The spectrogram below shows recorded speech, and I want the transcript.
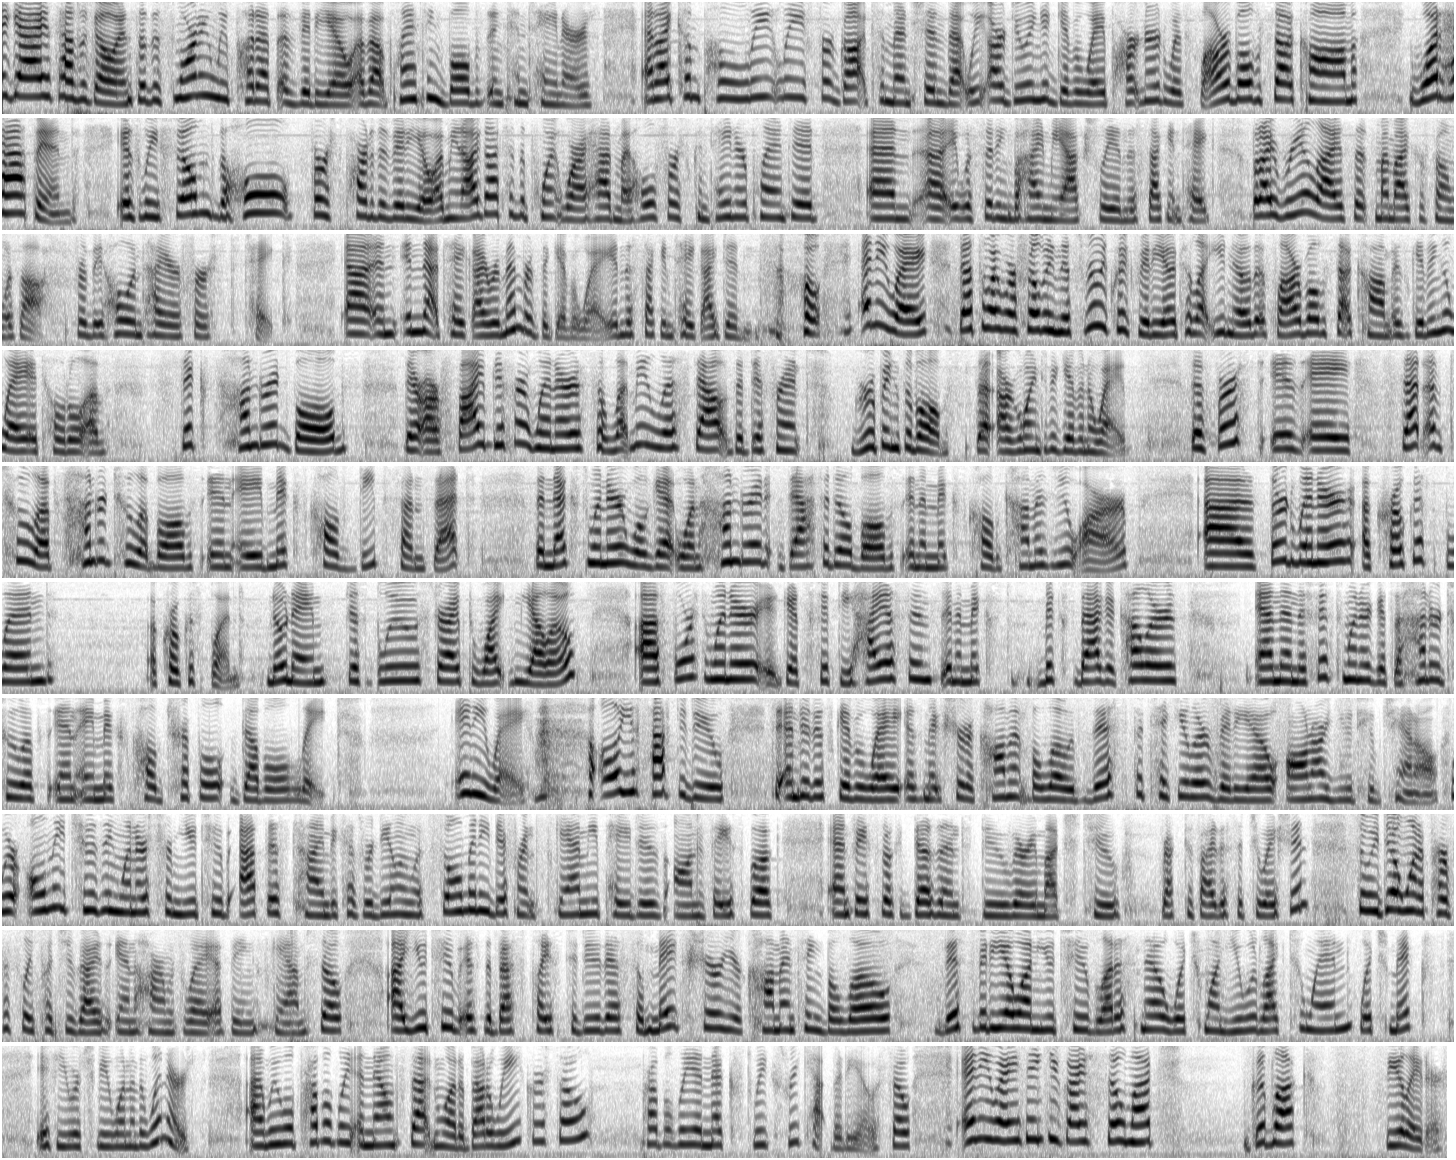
Hey guys, how's it going? So this morning we put up a video about planting bulbs in containers and I completely forgot to mention that we are doing a giveaway partnered with flowerbulbs.com. What happened is we filmed the whole first part of the video. I mean, I got to the point where I had my whole first container planted and uh, it was sitting behind me actually in the second take, but I realized that my microphone was off for the whole entire first take. Uh, and in that take, I remembered the giveaway. In the second take, I didn't. So anyway, that's why we're filming this really quick video to let you know that flowerbulbs.com is giving away a total of 600 bulbs. There are five different winners, so let me list out the different groupings of bulbs that are going to be given away. The first is a set of tulips, 100 tulip bulbs in a mix called Deep Sunset. The next winner will get 100 daffodil bulbs in a mix called Come As You Are. Uh, third winner, a crocus blend, a crocus blend, no name, just blue, striped, white, and yellow. Uh, fourth winner, it gets 50 hyacinths in a mixed, mixed bag of colors. And then the fifth winner gets 100 tulips in a mix called Triple Double Late. Anyway, all you have to do to enter this giveaway is make sure to comment below this particular video on our YouTube channel. We're only choosing winners from YouTube at this time because we're dealing with so many different scammy pages on Facebook and Facebook doesn't do very much to rectify the situation. So we don't want to purposely put you guys in harm's way of being scammed. So uh, YouTube is the best place to do this. So make sure you're commenting below this video on YouTube. Let us know which one you would like to win, which mix, if you were to be one of the winners. And we will probably announce that in what, about a week or so? Probably in next week's recap video. So anyway, thank you guys so much. Good luck. See you later.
